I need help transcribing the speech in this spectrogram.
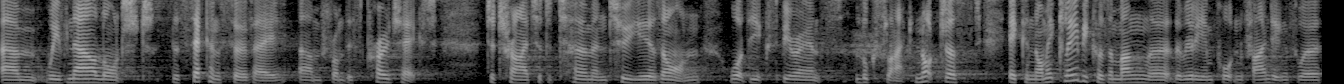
um, we've now launched the second survey um, from this project to try to determine two years on what the experience looks like, not just economically, because among the, the really important findings were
